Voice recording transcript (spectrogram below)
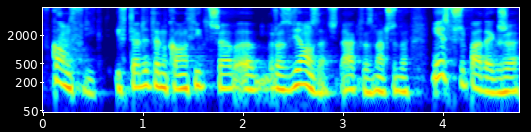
w konflikt. I wtedy ten konflikt trzeba e, rozwiązać. Tak? To znaczy, no, nie jest przypadek, że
